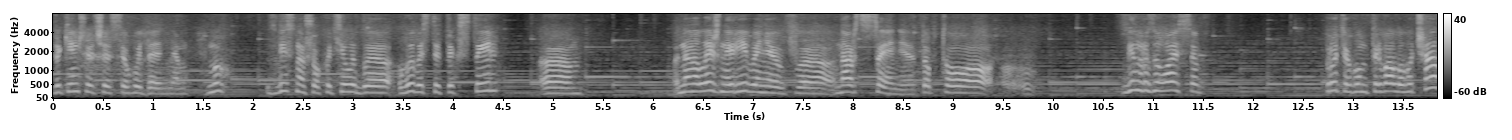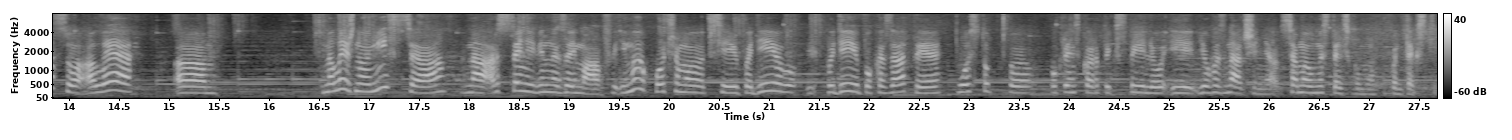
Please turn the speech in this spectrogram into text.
закінчуючи сьогоденням. Ми, звісно, що хотіли би вивести текстиль е, на належний рівень в е, на арт-сцені. Тобто е, він розвивався протягом тривалого часу, але е, належного місця на арсені він не займав. І ми хочемо цією подією, подією показати поступ е, українського арт-текстилю і його значення саме у мистецькому контексті.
